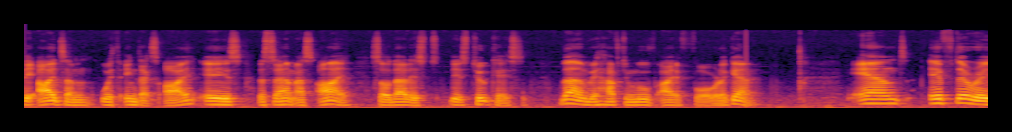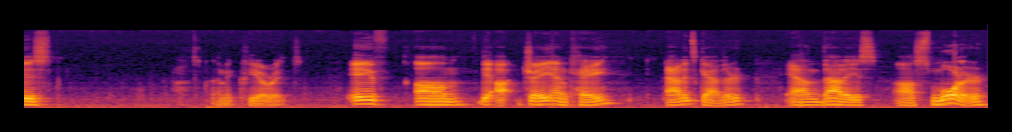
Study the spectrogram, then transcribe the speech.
the item with index i is the same as i, so that is these two cases. Then we have to move i forward again. And if there is, let me clear it. If um, the uh, j and k added together, and that is uh, smaller,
